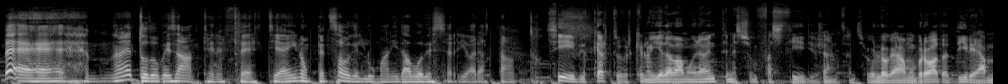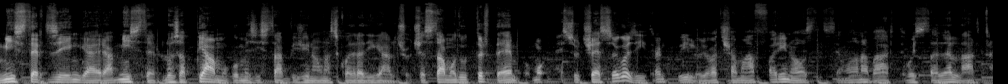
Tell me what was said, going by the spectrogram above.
Beh, un aneddoto pesante in effetti. Eh. Io non pensavo che l'umanità potesse arrivare a tanto. Sì, più che altro perché non gli davamo veramente nessun fastidio. Cioè, nel senso, quello che avevamo provato a dire a Mister Zenga era: Mister, lo sappiamo come si sta vicino a una squadra di calcio. Ci stiamo tutto il tempo. Mo è successo così, tranquillo, ci facciamo affari nostri. Stiamo da una parte, voi state dall'altra.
